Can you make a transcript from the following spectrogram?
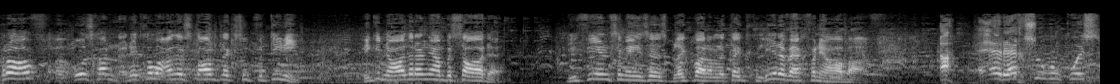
Graaf, uh, ons gaan net gou 'n ander staanplek soek vir Tini. Bietjie nader aan die ambassade. Die Veense mense is blykbaar al 'n tyd gelede weg van die hawe af. Ah, eh, reg so om koes.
